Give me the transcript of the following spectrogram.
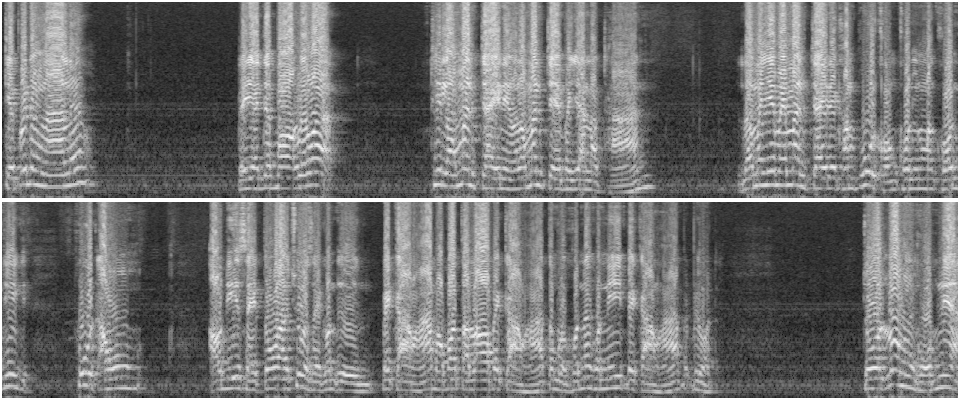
เก็บไว้ตั้งนานแล้ว แต่อยากจะบอกเลยว่า ที่เรามั่นใจเนี่ย เรามั่นใจพยานหลักฐาน เราไม่ใช่ไม่มั่นใจในคำพูดของคนบางคนที่พูดเอาเอาดีใส่ตัวชั่วใส่คนอื่น ไปกล่าวหาพบตรไปกล่าวหาตำรวจคนนั้นคนนี้ไปกล่าวหาไปหมดโจทย์ร่วมของผมเนี่ย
